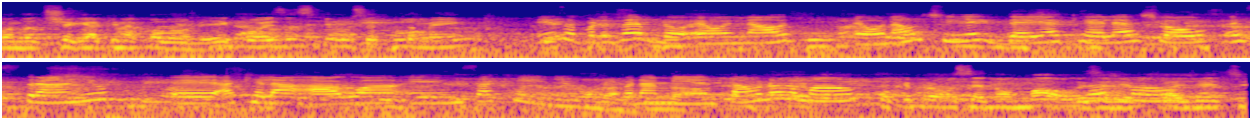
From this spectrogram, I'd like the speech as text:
quando eu cheguei aqui na Colômbia e coisas que você também Isso, por exemplo, eu não, eu não tinha ideia que ele achou estranho eh, aquela água em saquinho. Para mim é tão normal. porque pra você é normal, desse jeito Normal. pra gente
